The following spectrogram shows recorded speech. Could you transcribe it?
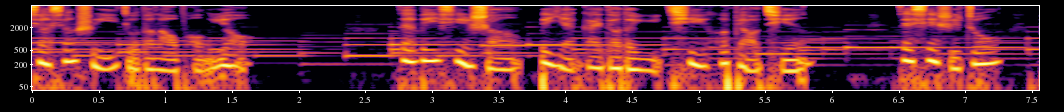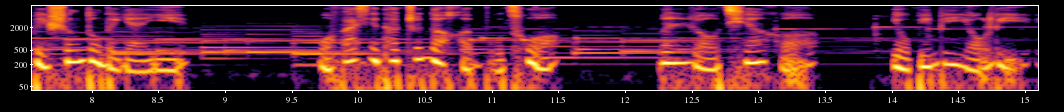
像相识已久的老朋友。在微信上被掩盖掉的语气和表情，在现实中被生动的演绎。我发现他真的很不错，温柔谦和，又彬彬有礼。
